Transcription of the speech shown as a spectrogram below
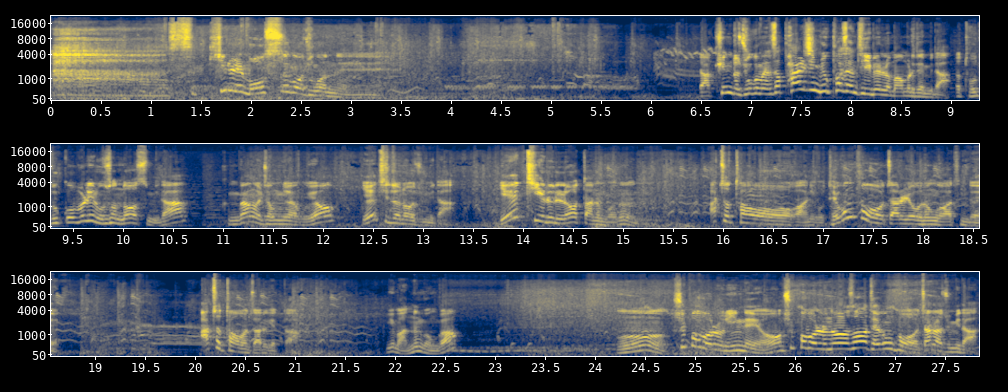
아 스킬을 못 쓰고 죽었네. 자 퀸도 죽으면서 86% 이별로 마무리됩니다. 자, 도둑 고블린 우선 넣었습니다. 금강을 정리하고요. 예티도 넣어줍니다. 예티를 넣었다는 거는 아처 타워가 아니고 대공포 자르려고 넣은 것 같은데 아처 타워만 자르겠다 이게 맞는 건가? 어, 슈퍼볼룬이 있네요. 슈퍼볼룬 넣어서 대공포 잘라줍니다.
